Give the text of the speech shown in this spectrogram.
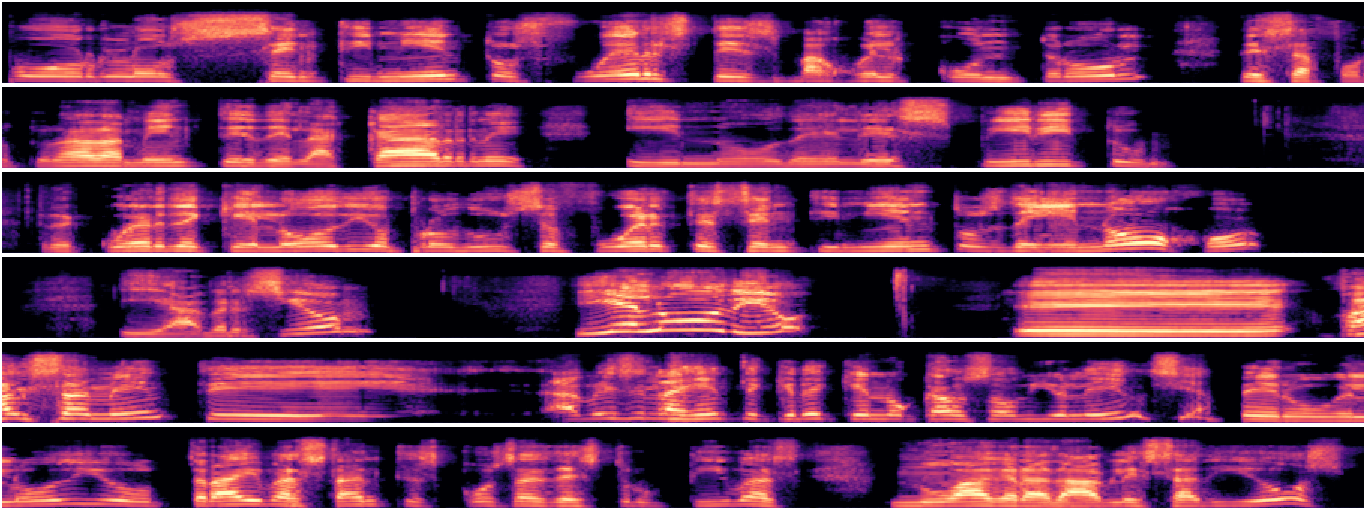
por los sentimientos fuertes bajo el control, desafortunadamente, de la carne y no del espíritu. Recuerde que el odio produce fuertes sentimientos de enojo y aversión. Y el odio, eh, falsamente, a veces la gente cree que no causa violencia, pero el odio trae bastantes cosas destructivas, no agradables a Dios.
